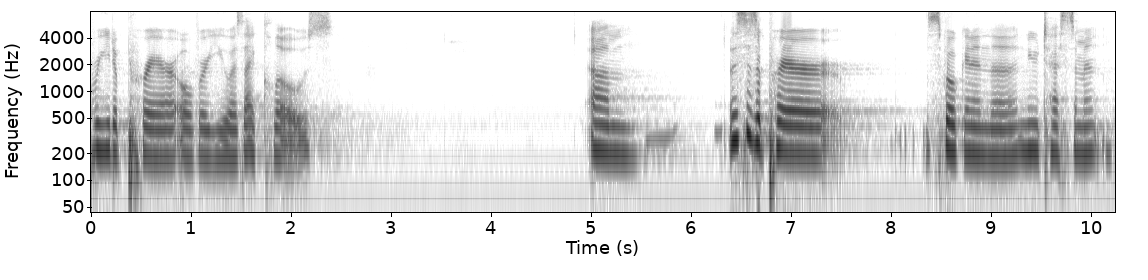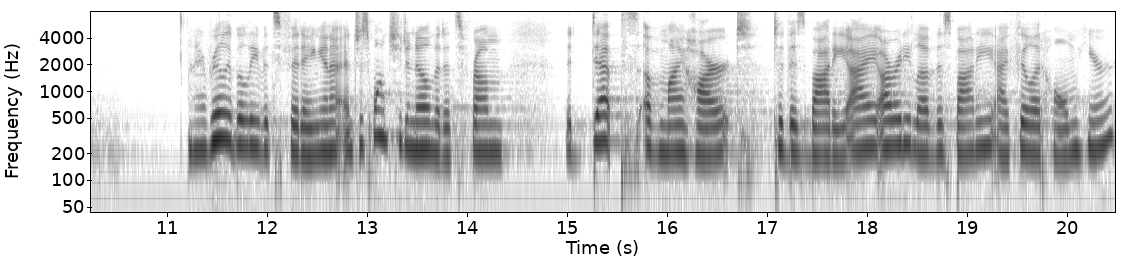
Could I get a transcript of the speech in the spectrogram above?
read a prayer over you as I close. Um, this is a prayer spoken in the New Testament, and I really believe it's fitting. And I just want you to know that it's from the depths of my heart to this body. I already love this body, I feel at home here.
